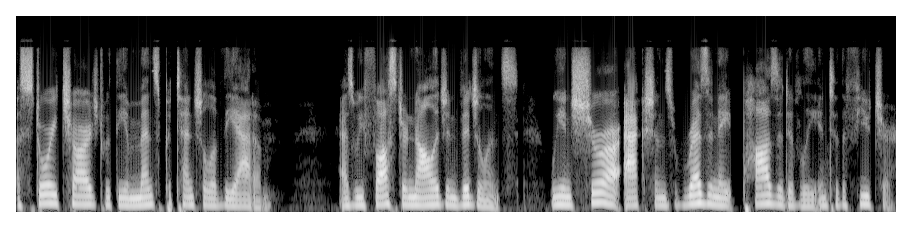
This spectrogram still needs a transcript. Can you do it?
a story charged with the immense potential of the atom. As we foster knowledge and vigilance, we ensure our actions resonate positively into the future.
